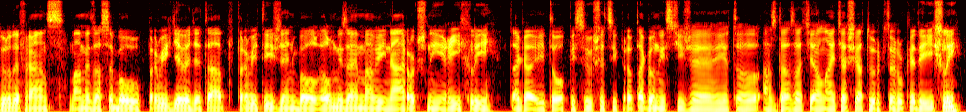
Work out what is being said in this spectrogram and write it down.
Tour de France. Máme za sebou prvých 9 etáp. Prvý týždeň bol veľmi zaujímavý, náročný, rýchly, tak aj to opisujú všetci protagonisti, že je to a zdá zatiaľ najťažšia Tour, ktorú kedy išli.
